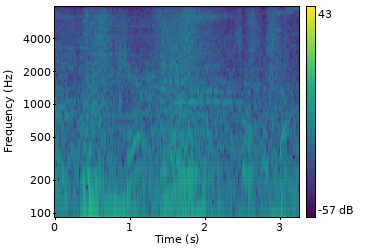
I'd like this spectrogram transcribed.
Birdseed. Sharing. Just the stuff.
